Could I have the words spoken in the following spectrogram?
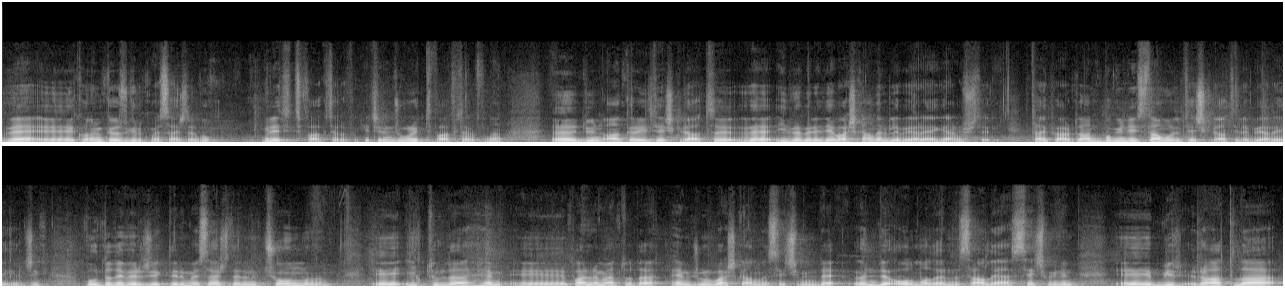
ve e, ekonomik özgürlük mesajları. Bu Millet İttifakı tarafı. Geçelim Cumhur İttifakı tarafına. E, dün Ankara İl Teşkilatı ve il ve belediye başkanlarıyla bir araya gelmişti Tayyip Erdoğan. Bugün de İstanbul İl Teşkilatı ile bir araya gelecek. Burada da verecekleri mesajların çoğunluğunun e, ilk turda hem e, parlamentoda hem Cumhurbaşkanlığı seçiminde önde olmalarını sağlayan seçmenin e, bir rahatlığa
